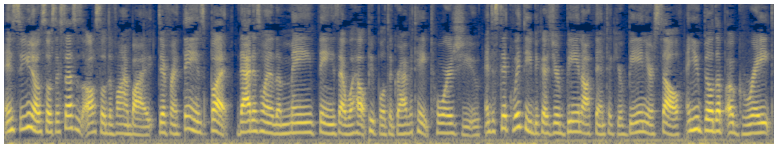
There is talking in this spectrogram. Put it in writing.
And so, you know, so success is also defined by different things, but that is one of the main things that will help people to gravitate towards you and to stick with you because you're being authentic, you're being yourself, and you build up a great,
